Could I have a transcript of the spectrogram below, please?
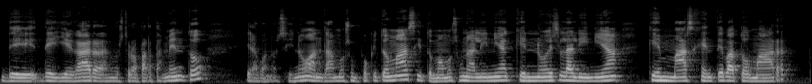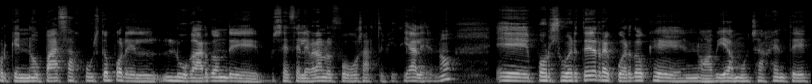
de, de llegar a nuestro apartamento. Y era bueno, si no, andamos un poquito más y tomamos una línea que no es la línea que más gente va a tomar, porque no pasa justo por el lugar donde se celebran los fuegos artificiales, ¿no? Eh, por suerte recuerdo que no había mucha gente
